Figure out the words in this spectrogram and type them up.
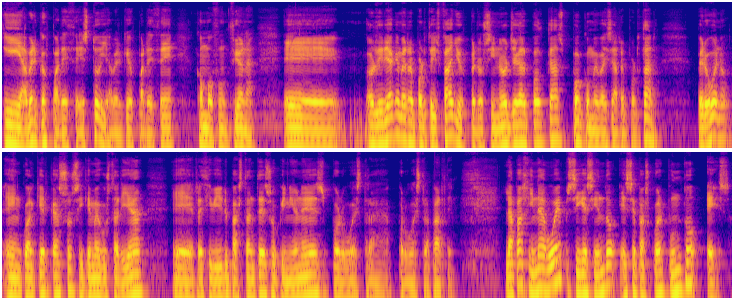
Y a ver qué os parece esto y a ver qué os parece cómo funciona. Eh, os diría que me reportéis fallos, pero si no os llega el podcast, poco me vais a reportar. Pero bueno, en cualquier caso sí que me gustaría eh, recibir bastantes opiniones por vuestra, por vuestra parte. La página web sigue siendo spascual.es.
